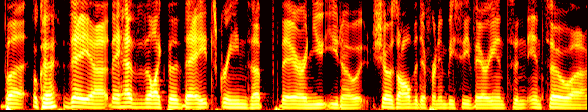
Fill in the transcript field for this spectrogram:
But Okay. they uh, they have the, like the, the eight screens up there, and you you know it shows all the different NBC variants, and and so uh,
